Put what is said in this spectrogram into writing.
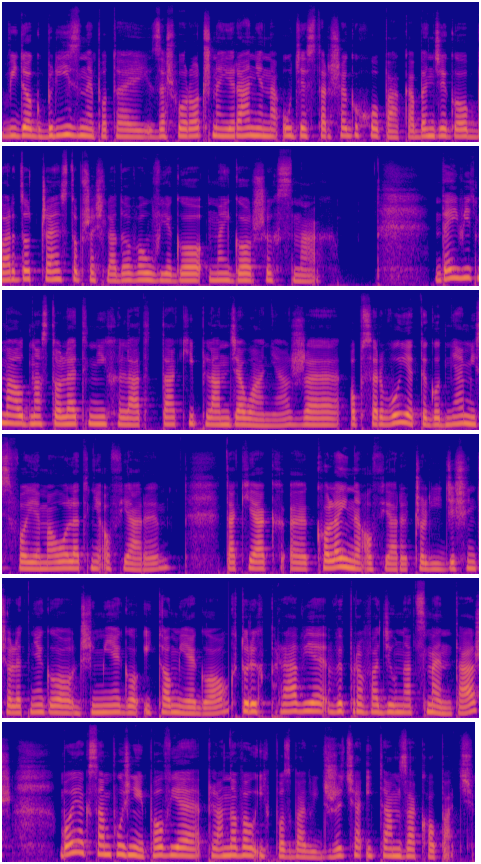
widok blizny po tej zeszłorocznej ranie na udzie starszego chłopaka będzie go bardzo często prześladował w jego najgorszych snach. David ma od nastoletnich lat taki plan działania, że obserwuje tygodniami swoje małoletnie ofiary, tak jak e, kolejne ofiary, czyli dziesięcioletniego Jimmy'ego i Tomiego, których prawie wyprowadził na cmentarz, bo jak sam później powie, planował ich pozbawić życia i tam zakopać.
